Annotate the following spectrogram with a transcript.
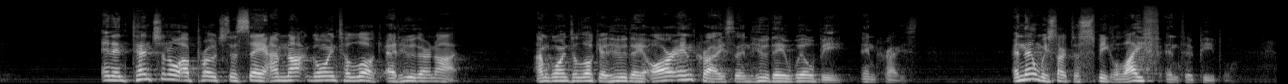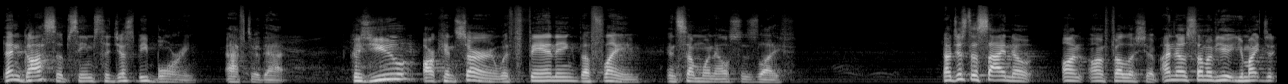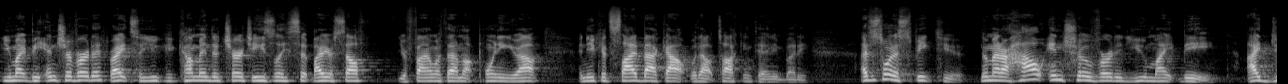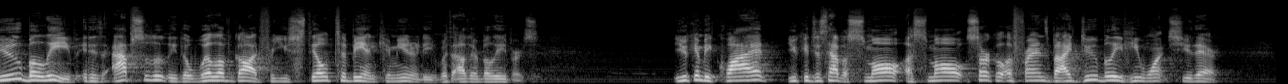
an intentional approach to say, I'm not going to look at who they're not. I'm going to look at who they are in Christ and who they will be in Christ. And then we start to speak life into people. Then gossip seems to just be boring after that because you are concerned with fanning the flame in someone else's life. Now, just a side note on, on fellowship. I know some of you, you might, you might be introverted, right? So you could come into church easily, sit by yourself. You're fine with that. I'm not pointing you out. And you could slide back out without talking to anybody. I just want to speak to you. No matter how introverted you might be, I do believe it is absolutely the will of God for you still to be in community with other believers. You can be quiet. You could just have a small, a small circle of friends, but I do believe He wants you there.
